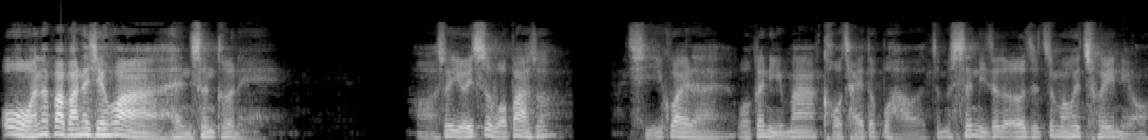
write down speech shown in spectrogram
哦，那爸爸那些话很深刻呢。哦，所以有一次我爸说：“奇怪了，我跟你妈口才都不好，怎么生你这个儿子这么会吹牛？”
